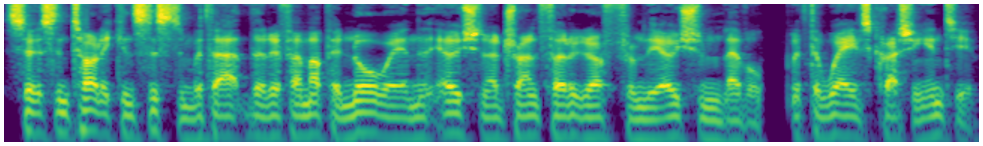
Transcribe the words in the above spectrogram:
so it's entirely consistent with that. That if I'm up in Norway in the ocean, I try and photograph from the ocean level with the waves crashing into you.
